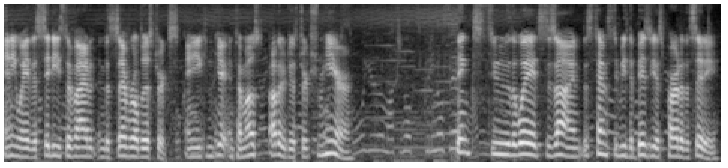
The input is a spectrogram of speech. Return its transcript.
Anyway, the city is divided into several districts, and you can get into most other districts from here. Thanks to the way it's designed, this tends to be the busiest part of the city.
